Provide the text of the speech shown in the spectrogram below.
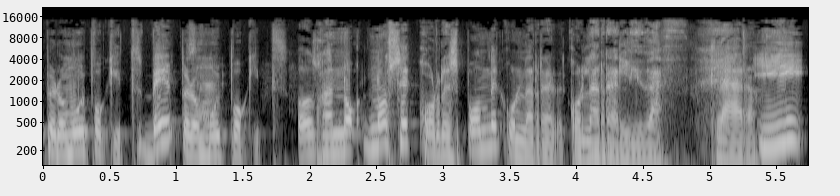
pero muy poquitas, ve, pero O sea. muy poquitas. O sea, no, no se corresponde con la, con la realidad. Claro. Y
